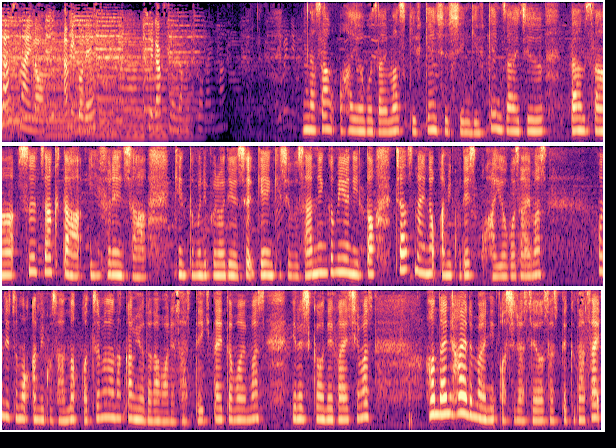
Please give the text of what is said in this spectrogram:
チャンス内のアミコです。中学生の息子がいます。皆さんおはようございます。岐阜県出身岐阜県在住ダンサースーツアクターインフルエンサーケントモリプロデュース現役主婦3人組ユニットチャンス内のアミコです。おはようございます。本日もアミコさんのおつむの中身をだだ漏れさせていきたいと思います。よろしくお願いします。本題に入る前にお知らせをさせてください。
